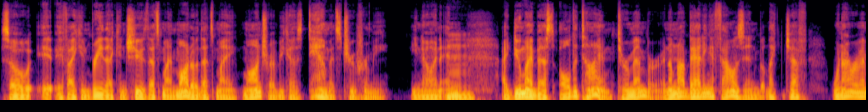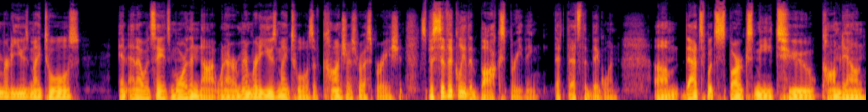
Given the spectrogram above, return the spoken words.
So if I can breathe, I can choose. That's my motto. That's my mantra because damn, it's true for me. You know, and, and mm. I do my best all the time to remember. And I'm not batting a thousand, but like Jeff, when I remember to use my tools, and, and I would say it's more than not when I remember to use my tools of conscious respiration, specifically the box breathing. That, that's the big one. Um, that's what sparks me to calm down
